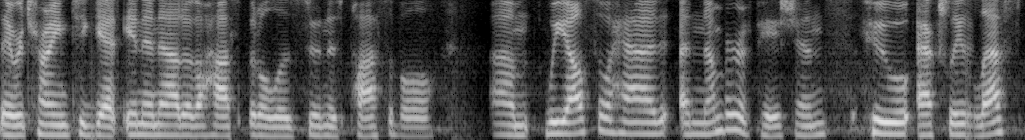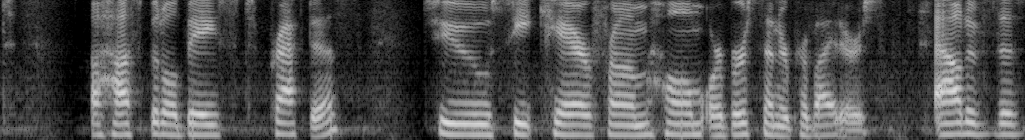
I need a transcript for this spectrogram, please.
They were trying to get in and out of the hospital as soon as possible. Um, we also had a number of patients who actually left a hospital based practice to seek care from home or birth center providers out of the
